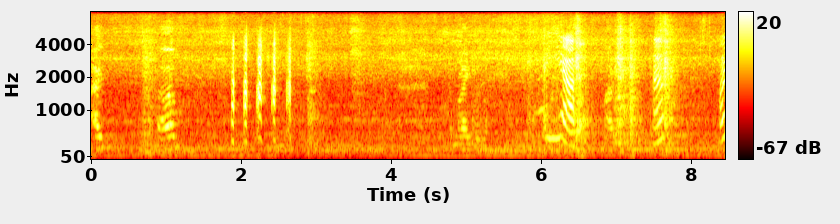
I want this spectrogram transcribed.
ไอ้เอิ่มจิมเลงดูไอ้เหี้ยาฮะเฮ้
